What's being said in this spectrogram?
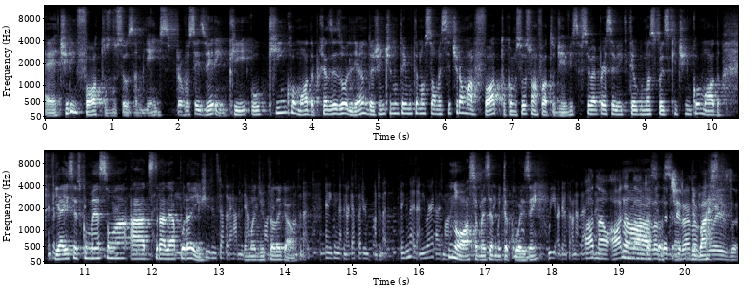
é, tirem fotos dos seus ambientes para vocês verem que o que incomoda, porque às vezes olhando a gente não tem muita noção, mas se tirar uma foto, como se fosse uma foto de revista, você vai perceber que tem algumas coisas que te incomodam. E aí vocês começam a, a destralhar por aí. Uma dica legal. Nossa, mas é muita coisa, hein? Ah, não, olha Nossa, ela tá tirando coisa.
